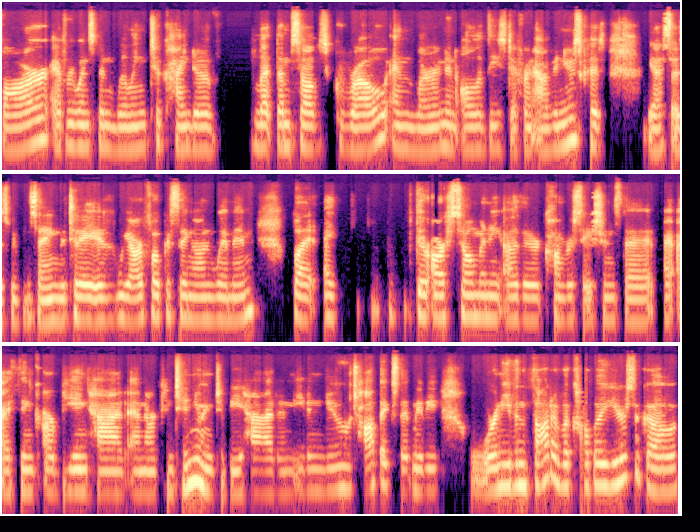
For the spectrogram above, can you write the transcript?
far everyone's been willing to kind of let themselves grow and learn in all of these different avenues because yes as we've been saying today is we are focusing on women but i there are so many other conversations that I, I, think are being had and are continuing to be had, and even new topics that maybe weren't even thought of a couple of years ago.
